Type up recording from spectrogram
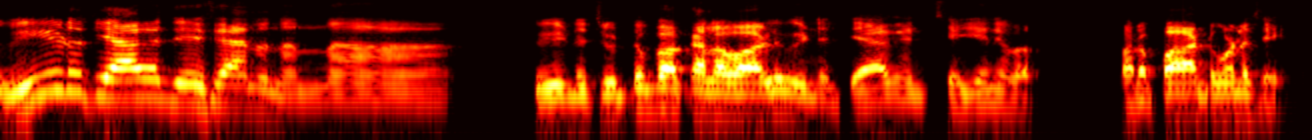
వీడు త్యాగం చేశానన్నా వీడి చుట్టుపక్కల వాళ్ళు వీడిని త్యాగం చెయ్యనివ్వరు పొరపాటు కూడా చేయరు.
